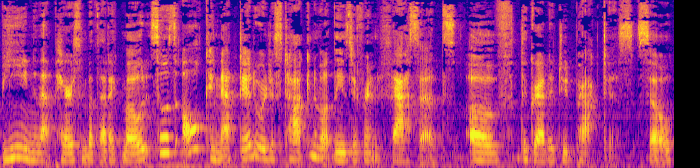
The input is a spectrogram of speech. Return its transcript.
being in that parasympathetic mode. So it's all connected. We're just talking about these different facets of the gratitude practice. So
